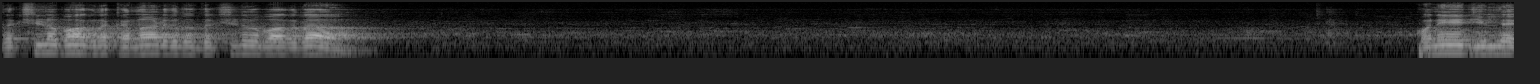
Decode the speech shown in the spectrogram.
ದಕ್ಷಿಣ ಭಾಗದ ಕರ್ನಾಟಕದ ದಕ್ಷಿಣದ ಭಾಗದ ಕೊನೆಯ ಜಿಲ್ಲೆ.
